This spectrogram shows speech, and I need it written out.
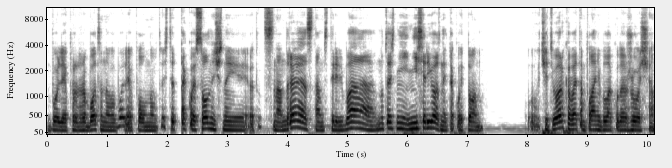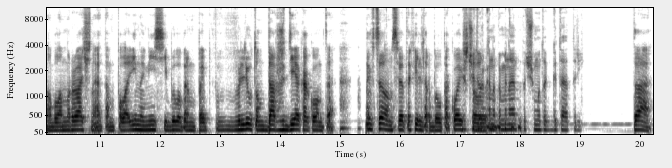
более проработанного, более полного. То есть это такой солнечный этот Сан-Андреас, там стрельба, ну то есть не, не серьезный такой тон. Четверка в этом плане была куда жестче, она была мрачная, там половина миссий было прям в лютом дожде каком-то. Ну и в целом светофильтр был такой, что... Четверка напоминает почему-то GTA 3. Да,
